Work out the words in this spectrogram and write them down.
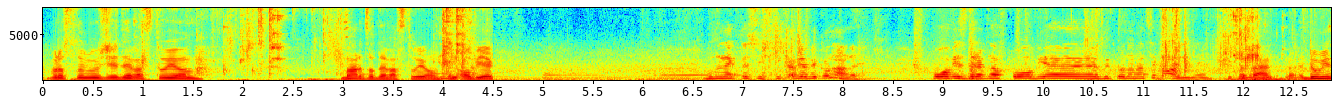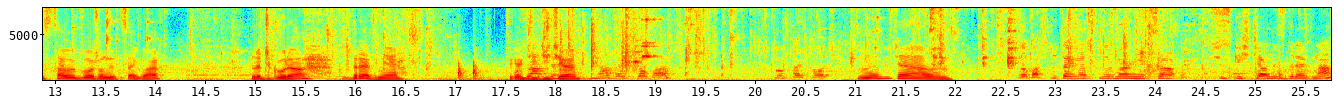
Po prostu ludzie dewastują, bardzo dewastują ten obiekt. Budynek też jest ciekawie wykonany. W połowie z drewna, w połowie wykładana cegłami, nie? No tak, dół jest cały wyłożony w cegłach, lecz góra w drewnie. Tak jak Poza widzicie. Nawet zobacz, tutaj chodź. No widziałem. Zobacz, tutaj masz normalnie wszystkie ściany z drewna,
